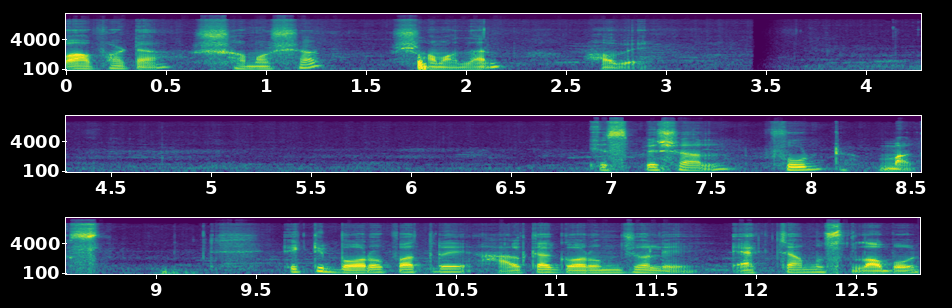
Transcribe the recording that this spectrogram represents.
পা ফাটা সমস্যার সমাধান হবে। Special food mask. একটি বড় পাত্রে হালকা গরম জলে এক চামচ লবণ,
